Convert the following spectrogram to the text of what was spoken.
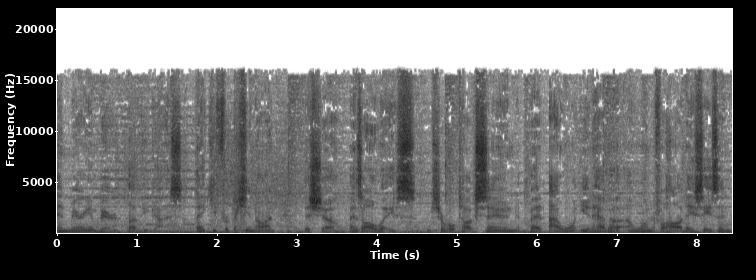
and Miriam Bair, love you guys. Thank you for being on the show, as always. I'm sure we'll talk soon, but I want you to have a, a wonderful holiday season.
